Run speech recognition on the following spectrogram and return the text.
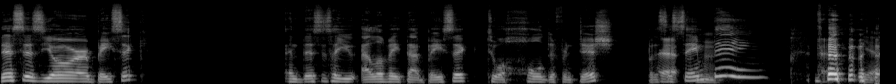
this is your basic and this is how you elevate that basic to a whole different dish, but it's Yeah. the same Mhm. thing. Yeah.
